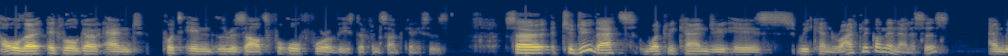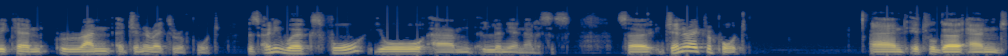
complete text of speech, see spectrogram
Although it will go and put in the results for all four of these different subcases. So to do that, what we can do is we can right click on the analysis and we can run a generator report. This only works for your um, linear analysis. So generate report and it will go and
